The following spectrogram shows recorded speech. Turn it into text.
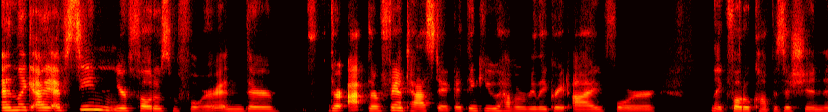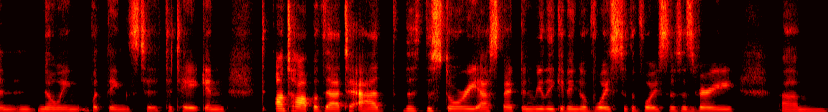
And like I, I've seen your photos before, and they're they're they're fantastic. I think you have a really great eye for like photo composition and, and knowing what things to to take. And on top of that, to add the the story aspect and really giving a voice to the voices is very um,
